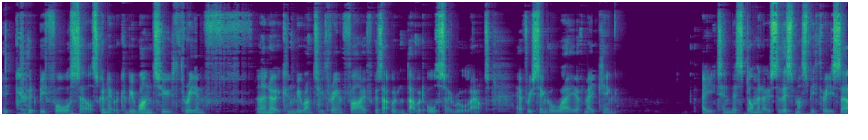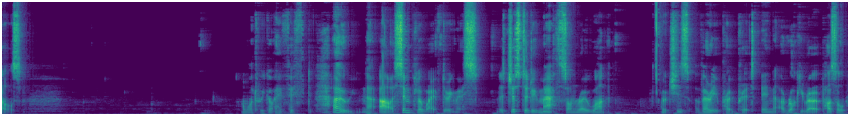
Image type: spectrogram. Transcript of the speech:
it could be four cells, couldn't it? It could be one, two, three, and no, no, it couldn't be one, two, three, and five because that would that would also rule out every single way of making eight in this domino. So this must be three cells. And what have we got here? 50. Oh, no, oh, a simpler way of doing this is just to do maths on row one, which is very appropriate in a RockyRoer puzzle.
